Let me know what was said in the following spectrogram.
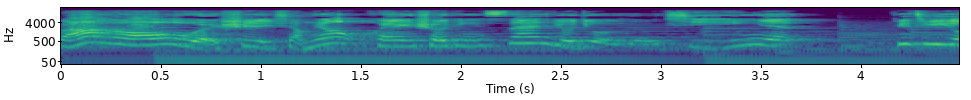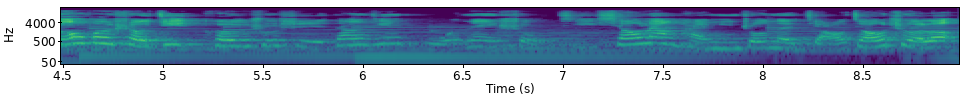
晚上好，我是小喵，欢迎收听三九九游戏鹰眼。提起 OPPO 手机，可以说是当今国内手机销量排名中的佼佼者了。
